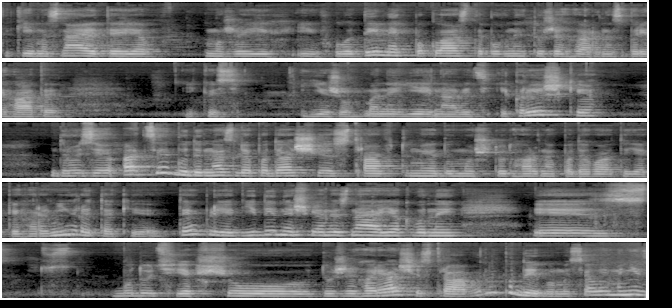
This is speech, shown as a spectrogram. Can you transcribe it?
такими, знаєте, я можу їх і в холодильник покласти, бо в них дуже гарно зберігати якусь їжу. В мене є навіть і кришки, друзі. А це буде в нас для подачі страв, тому я думаю, що тут гарно подавати як і гарніри, так і теплі. Єдине, що я не знаю, як вони е, будуть, якщо дуже гарячі страви. Ну, подивимося. Але мені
